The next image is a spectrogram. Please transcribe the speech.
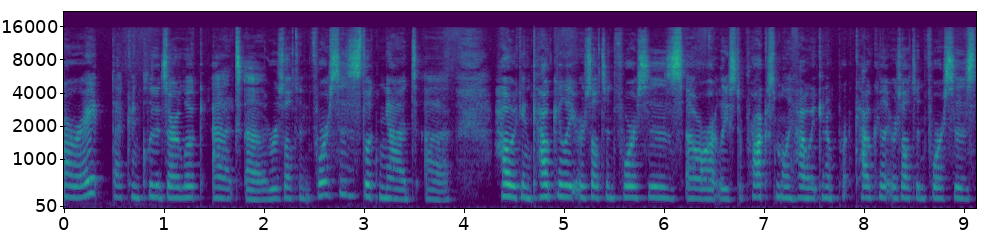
All right, that concludes our look at uh, resultant forces, looking at uh, how we can calculate resultant forces, or at least approximately how we can calculate resultant forces.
